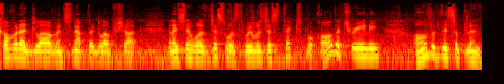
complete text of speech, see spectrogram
cover that glove and snap the glove shut. And I said, well, it just was it was just textbook. All the training, all the discipline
